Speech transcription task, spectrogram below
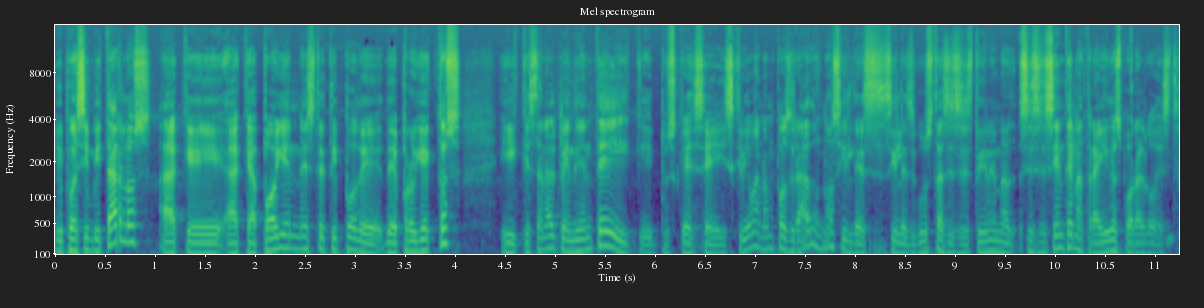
Y pues invitarlos a que, a que apoyen este tipo de proyectos y que estén al pendiente y que, pues, que se inscriban a un posgrado, ¿no? Si les, si les gusta, si se, tienen, a- si se sienten atraídos por algo de esto.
